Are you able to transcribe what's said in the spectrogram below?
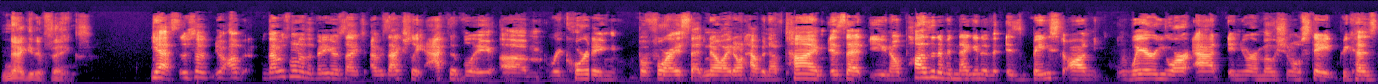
negative things? Yes. So that was one of the videos I, I was actually actively um, recording before I said, no, I don't have enough time. Is that, you know, positive and negative is based on where you are at in your emotional state because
